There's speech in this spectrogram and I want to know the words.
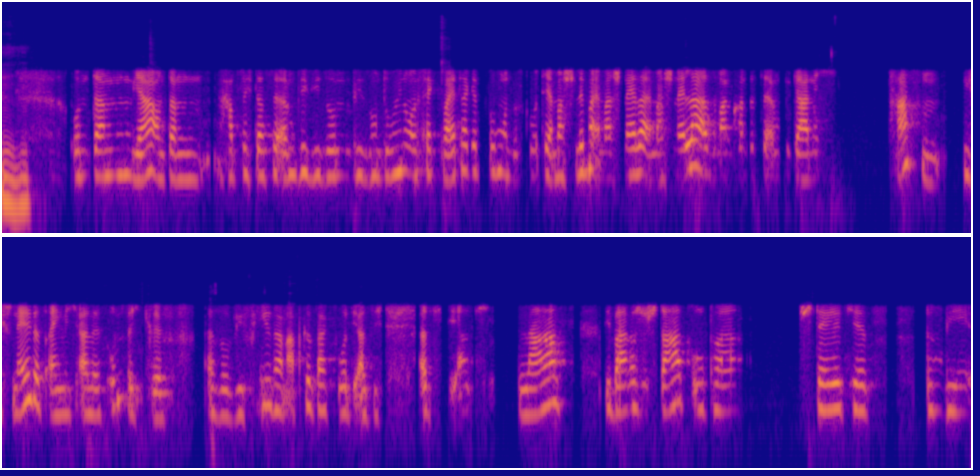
Mhm. Und dann, ja, und dann hat sich das ja irgendwie wie so ein, wie so ein Dominoeffekt weitergezogen und es wurde ja immer schlimmer, immer schneller, immer schneller. Also man konnte es ja irgendwie gar nicht fassen, wie schnell das eigentlich alles um sich griff. Also wie viel dann abgesagt wurde, als ich, als ich, als ich las, die Bayerische Staatsoper stellt jetzt irgendwie,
